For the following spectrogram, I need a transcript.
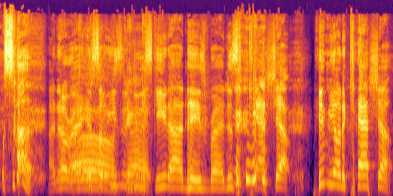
what's up? I know, right? it's so Oh, easy to do the God. ski nowadays, bro. Just cash out. Hit me on the cash out.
